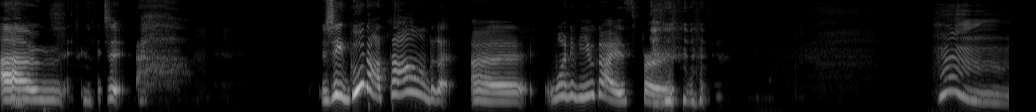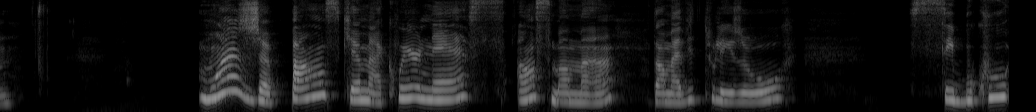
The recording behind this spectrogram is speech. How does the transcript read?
Um, je- J'ai le goût d'entendre euh, one of you guys first. Hmm. Moi, je pense que ma queerness en ce moment, dans ma vie de tous les jours, c'est beaucoup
